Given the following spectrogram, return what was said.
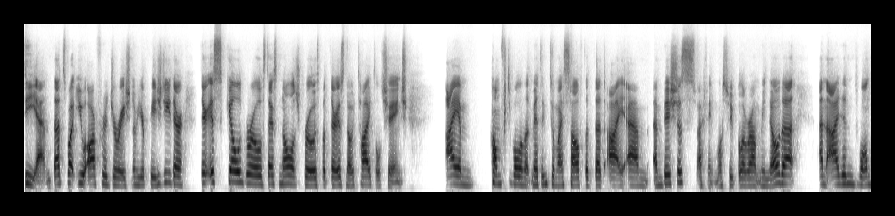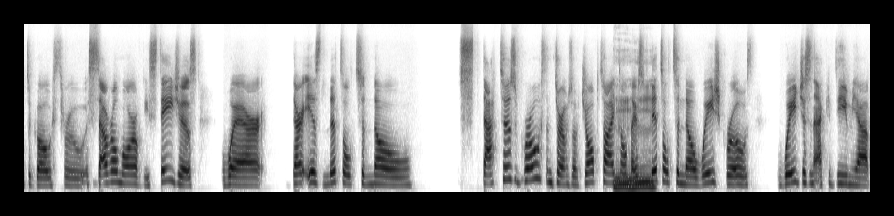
the end. That's what you are for the duration of your PhD. There, there is skill growth, there's knowledge growth, but there is no title change. I am comfortable in admitting to myself that that I am ambitious. I think most people around me know that. And I didn't want to go through several more of these stages where there is little to no status growth in terms of job title. Mm-hmm. There's little to no wage growth. Wages in academia,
